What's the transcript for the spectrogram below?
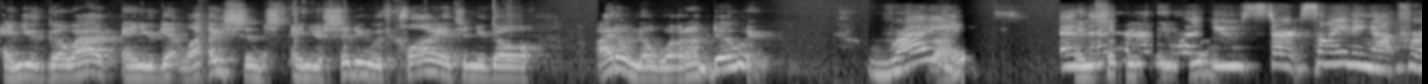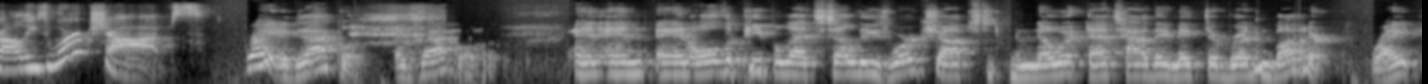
and you go out and you get licensed and you're sitting with clients and you go, I don't know what I'm doing. Right. right? And, and, then so that's when you start signing up for all these workshops. Right, exactly. Exactly. And and and all the people that sell these workshops know it that's how they make their bread and butter right?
